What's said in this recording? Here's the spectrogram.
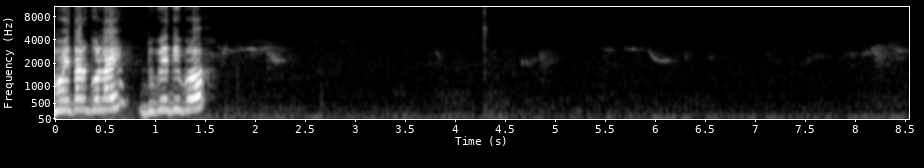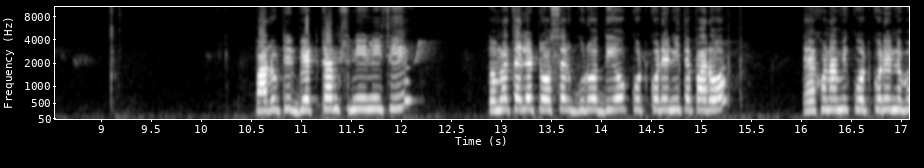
ময়দার গোলায় ডুবে দিব। পাউরুটির বেড কামস নিয়ে নিয়েছি। তোমরা চাইলে টসের গুঁড়ো দিয়েও কোট করে নিতে পারো। তো এখন আমি কোট করে নেব।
